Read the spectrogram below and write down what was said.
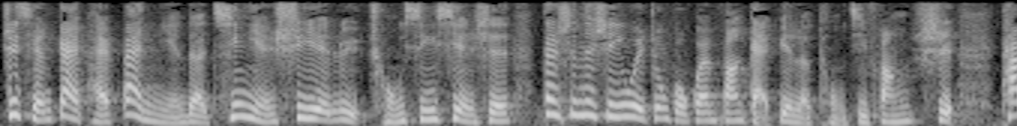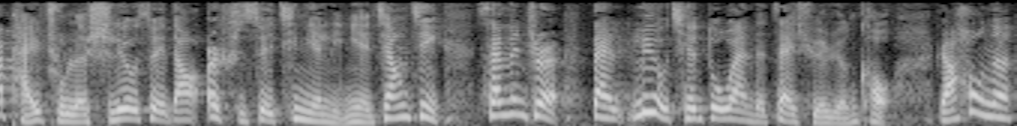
之前盖牌半年的青年失业率重新现身，但是那是因为中国官方改变了统计方式，它排除了十六岁到二十岁青年里面将近三分之二带六千多万的在学人口，然后呢，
